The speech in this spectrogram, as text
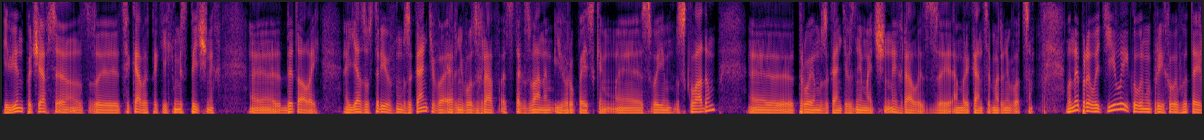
і він почався з цікавих таких містичних деталей. Я зустрів музикантів, а Ерні Вотс грав з так званим європейським своїм складом. Троє музикантів з Німеччини грали з американцем Ерні Вотсом. Вони прилетіли, і коли ми приїхали в готель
